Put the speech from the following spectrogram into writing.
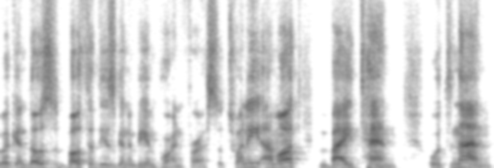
We're those, both of these are going to be important for us. So 20 amot by 10. Utnan,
